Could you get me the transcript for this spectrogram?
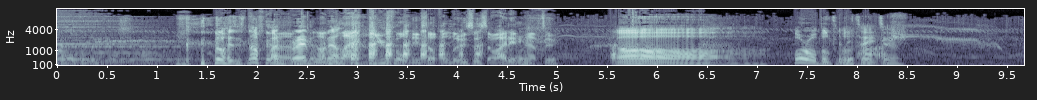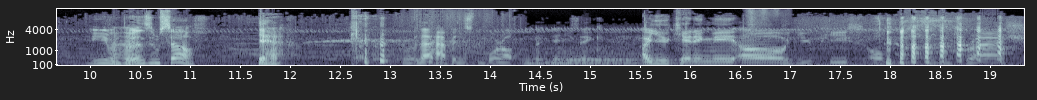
for all the losers. well, it's not fun for Um, everyone I'm else. glad you called yourself a loser, so I didn't have to. Oh, poor old bit potato. He even Uh, burns himself. Yeah. Well, that happens more often than, than you think. Are you kidding me? Oh, you piece of trash.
